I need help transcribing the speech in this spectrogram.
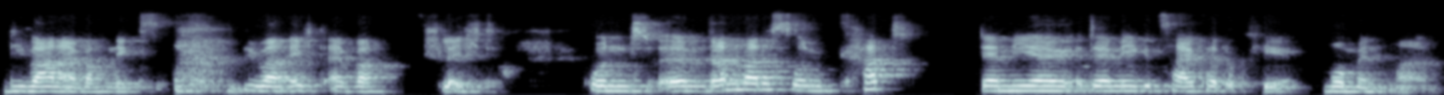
die waren einfach nichts. Die waren echt einfach schlecht. Und ähm, dann war das so ein Cut, der mir, der mir gezeigt hat, okay, Moment mal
